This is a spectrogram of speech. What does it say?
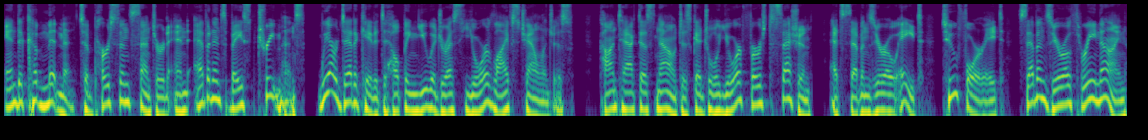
and a commitment to person centered and evidence based treatments, we are dedicated to helping you address your life's challenges. Contact us now to schedule your first session at 708 248 7039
